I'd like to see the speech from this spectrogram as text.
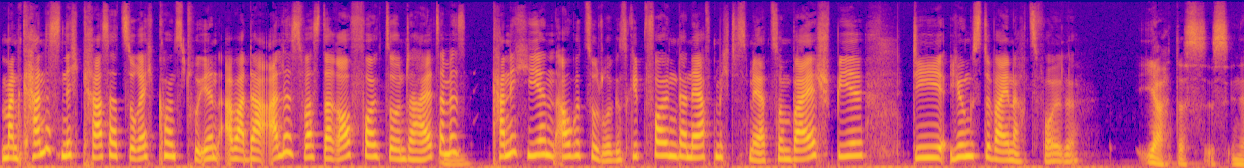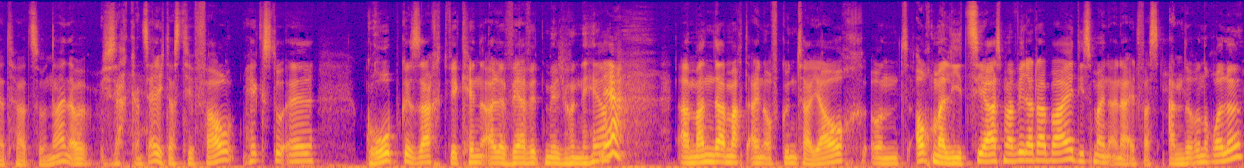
man kann es nicht krasser zurechtkonstruieren, aber da alles, was darauf folgt, so unterhaltsam ist, kann ich hier ein Auge zudrücken. Es gibt Folgen, da nervt mich das mehr. Zum Beispiel die jüngste Weihnachtsfolge. Ja, das ist in der Tat so. Nein, aber ich sag ganz ehrlich, das TV-Hexduell, grob gesagt, wir kennen alle Wer wird Millionär. Ja. Amanda macht einen auf Günther Jauch und auch Malizia ist mal wieder dabei, diesmal in einer etwas anderen Rolle.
